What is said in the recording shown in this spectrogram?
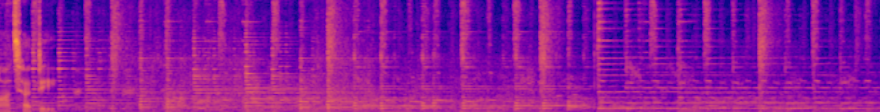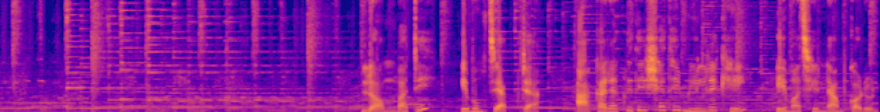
মাছ হাঁটে লম্বাটে এবং চ্যাপ্টা আকার আকৃতির সাথে মিল রেখেই এ মাছের নামকরণ।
